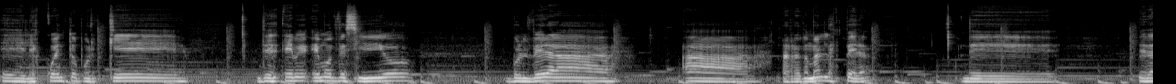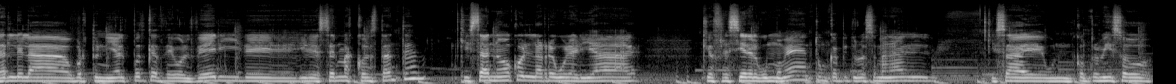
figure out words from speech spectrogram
eh, les cuento por qué hemos decidido volver a, a retomar la espera de de darle la oportunidad al podcast de volver y de, y de ser más constante. Quizá no con la regularidad que ofrecía en algún momento, un capítulo semanal, quizá es un compromiso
